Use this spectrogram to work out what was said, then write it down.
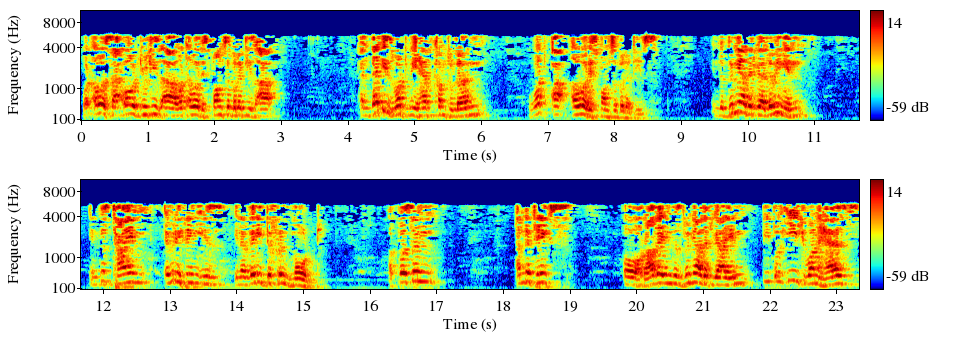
what our, side, our duties are, what our responsibilities are? And that is what we have come to learn. What are our responsibilities? In the dunya that we are living in, in this time, everything is in a very different mode. A person undertakes, or rather in this dunya that we are in, people, each one has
